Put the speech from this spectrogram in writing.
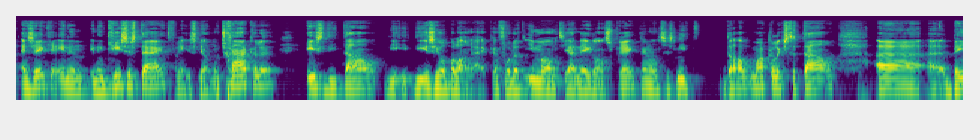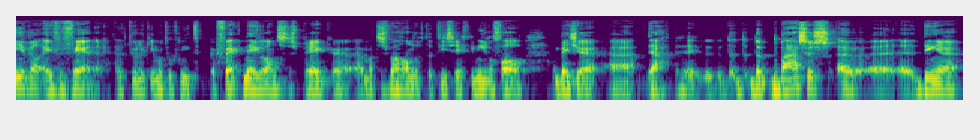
en zeker in een, in een crisistijd, waarin je snel moet schakelen, is die taal, die, die is heel belangrijk. En voordat iemand ja, Nederlands spreekt, Nederlands is niet de allermakkelijkste taal, uh, uh, ben je wel even verder. En natuurlijk, iemand hoeft niet perfect Nederlands te spreken, uh, maar het is wel handig dat hij zich in ieder geval een beetje ja, de, de, de basis dingen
